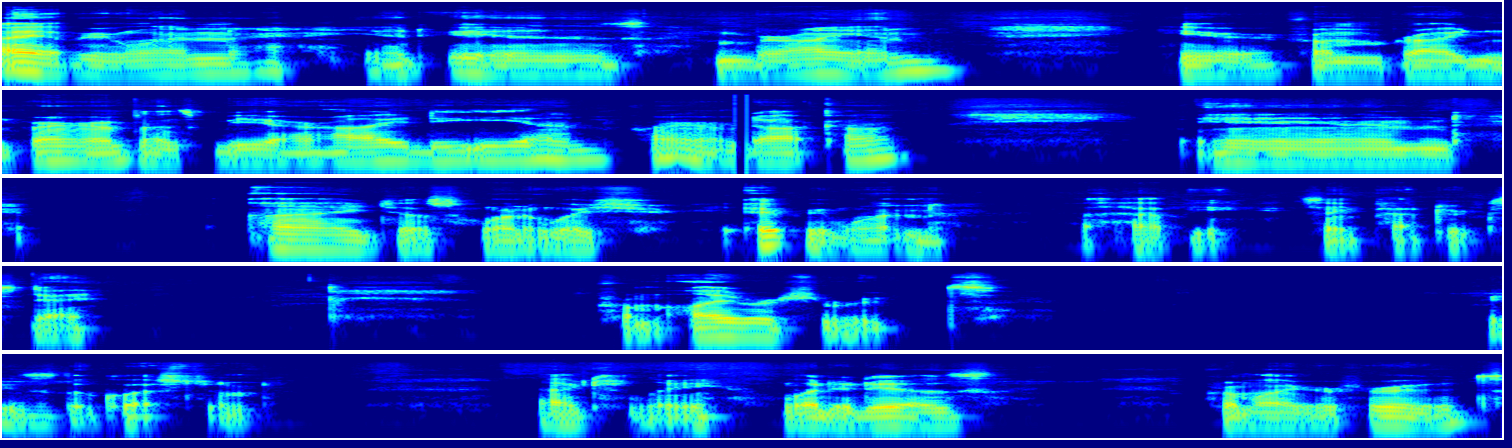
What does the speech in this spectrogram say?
Hi everyone, it is Brian here from Briden Farm. That's B R I D E N farm.com. And I just want to wish everyone a happy St. Patrick's Day. From Irish roots is the question. Actually, what it is from Irish roots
